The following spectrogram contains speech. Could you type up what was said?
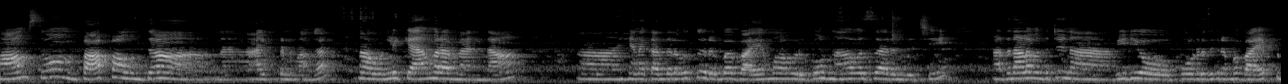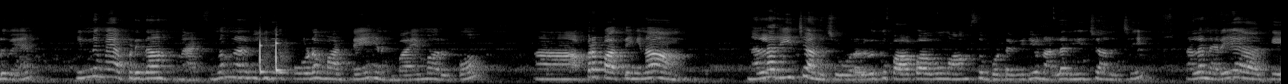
மாம்ஸும் பாப்பாவும் தான் ஆக்ட் பண்ணுவாங்க. நான் ஒன்லி கேமராமேன் தான். எனக்கு அந்தளவுக்கு ரொம்ப பயமாகவும் இருக்கும் நர்வஸாக இருந்துச்சு. அதனால் வந்துட்டு நான் வீடியோ போடுறதுக்கு ரொம்ப பயப்படுவேன். இன்னுமே அப்படி தான் மேக்ஸிமம் நான் வீடியோ போட மாட்டேன். எனக்கு பயமாக இருக்கும். அப்புறம் பார்த்தீங்கன்னா நல்லா ரீச் ஆனுச்சு. ஓரளவுக்கு பாப்பாவும் மாம்சம் போட்ட வீடியோ நல்லா ரீச் ஆனுச்சு. நல்லா நிறைய கே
